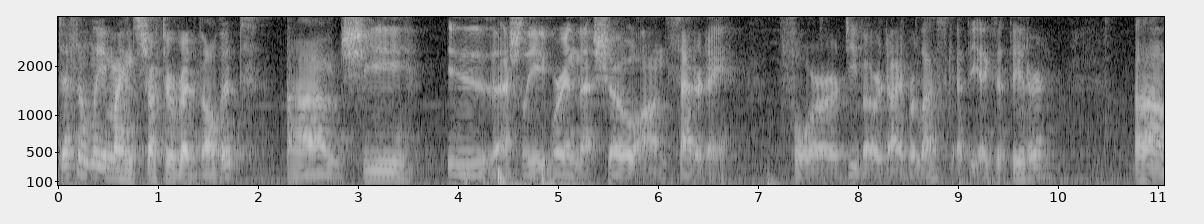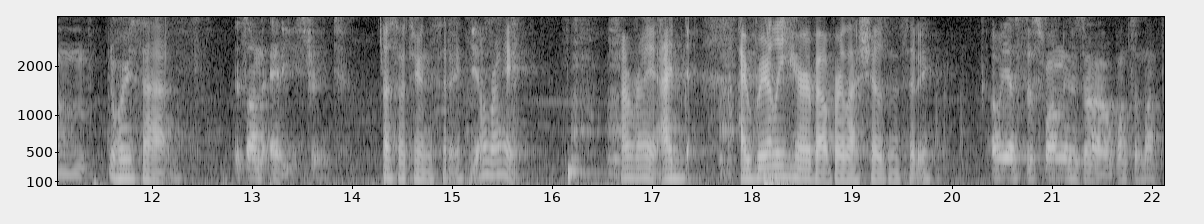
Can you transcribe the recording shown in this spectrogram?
definitely my instructor, Red Velvet. Um, she is actually, we're in that show on Saturday for Diva or Die Burlesque at the Exit Theater. Um, Where's that? It's on Eddy Street. Oh, so it's here in the city. Yes. All right. All right. I, I rarely hear about burlesque shows in the city. Oh, yes, this one is uh, once a month.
